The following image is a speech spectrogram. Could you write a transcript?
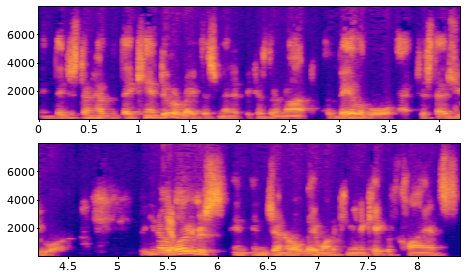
mean, they just don't have they can't do it right this minute because they're not available just as you are. But you know yep. lawyers in, in general they want to communicate with clients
